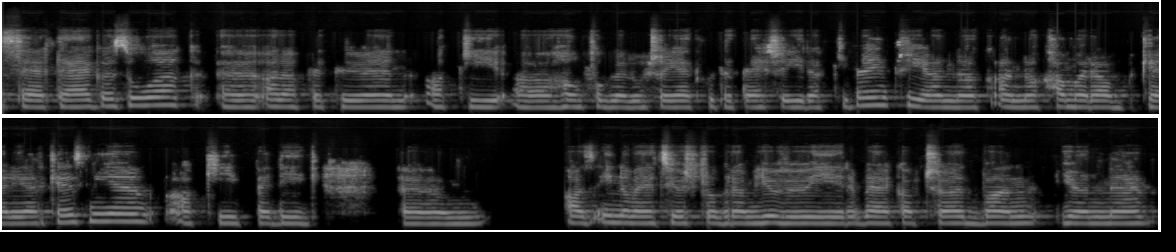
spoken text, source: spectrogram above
szerteágazóak. Alapvetően, aki a hangfoglaló saját kutatásaira kíváncsi, annak, annak hamarabb kell érkeznie, aki pedig az innovációs program jövőjével kapcsolatban jönne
